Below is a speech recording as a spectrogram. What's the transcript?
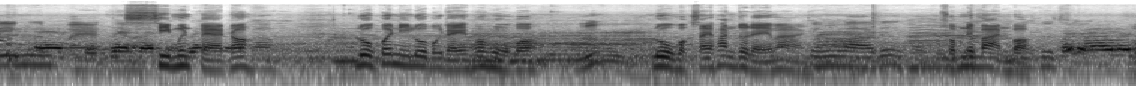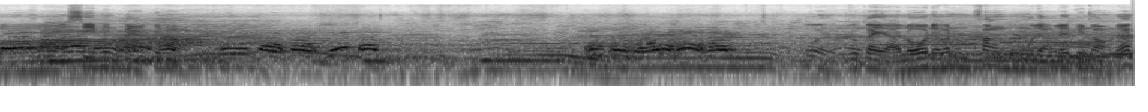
สี่หมื่นแปดสี่หมื่นแปดเนาะลูกเพิ่นนี่ลูกบักใดพ่อหูบ่หืมลูกบักสายพันธุ์ตัวใดมา จังหวะเด้อครับสมในบ้านบ่อ๋อสี่หมื่นแปดพี่น้องโอ้ยอยู่ไกลอะโลเดี๋ยวมันฟังดูเรื่องเลยพี่น้องเด้อ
